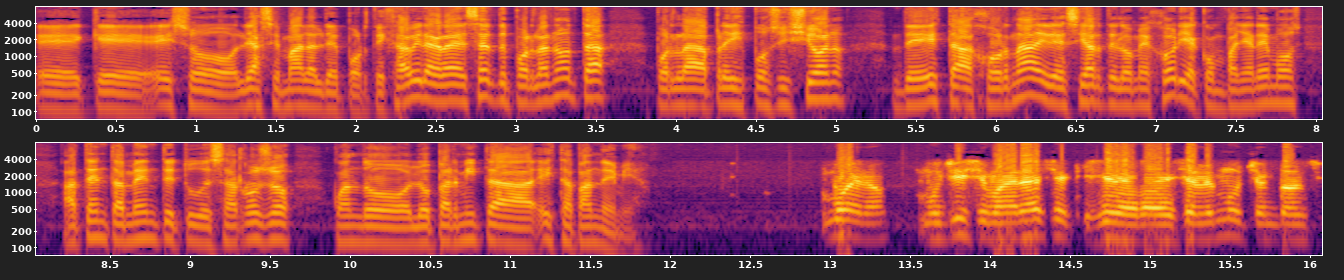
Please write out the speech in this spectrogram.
eh, que eso le hace mal al deporte. Javier, agradecerte por la nota, por la predisposición de esta jornada y desearte lo mejor y acompañaremos atentamente tu desarrollo cuando lo permita esta pandemia. Bueno, muchísimas gracias, quisiera agradecerle mucho entonces,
